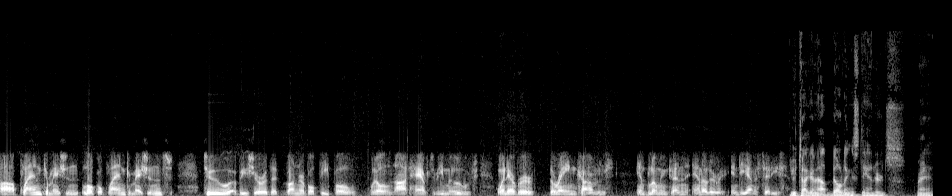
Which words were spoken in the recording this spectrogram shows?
uh, plan commission, local plan commissions to be sure that vulnerable people will not have to be moved whenever the rain comes in Bloomington and other Indiana cities. You're talking about building standards, right?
